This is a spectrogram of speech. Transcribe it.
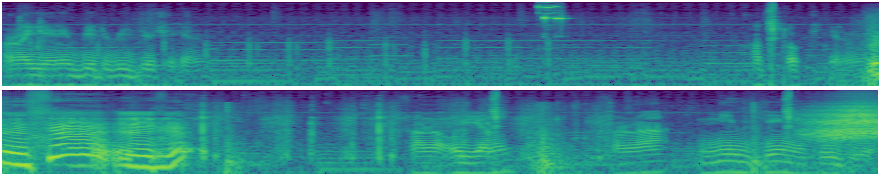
Sonra yeni bir video çekelim. Hot dog yiyelim. Sonra uyuyalım. Sonra new gaming video.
